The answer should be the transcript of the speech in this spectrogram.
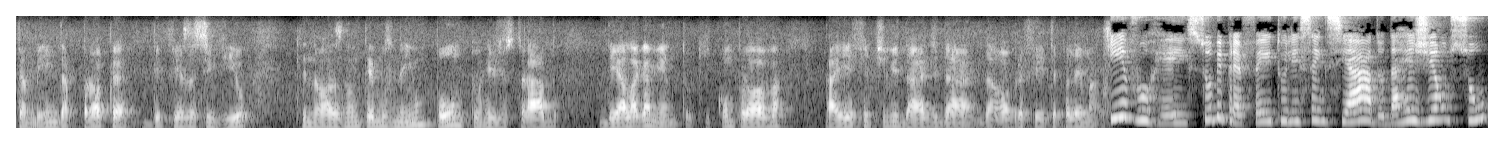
também da própria Defesa Civil, que nós não temos nenhum ponto registrado de alagamento, que comprova a efetividade da, da obra feita pela EMAS. Ivo Reis, subprefeito licenciado da região sul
